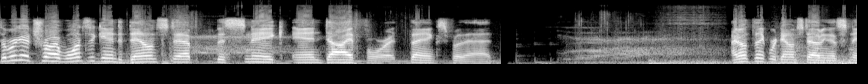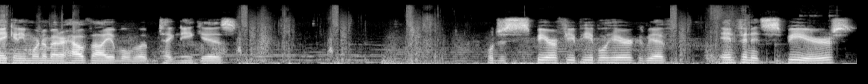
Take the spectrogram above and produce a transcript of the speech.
So we're going to try once again to downstep the snake and die for it. Thanks for that. I don't think we're downstabbing that snake anymore, no matter how valuable the technique is. We'll just spear a few people here, because we have infinite spears.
